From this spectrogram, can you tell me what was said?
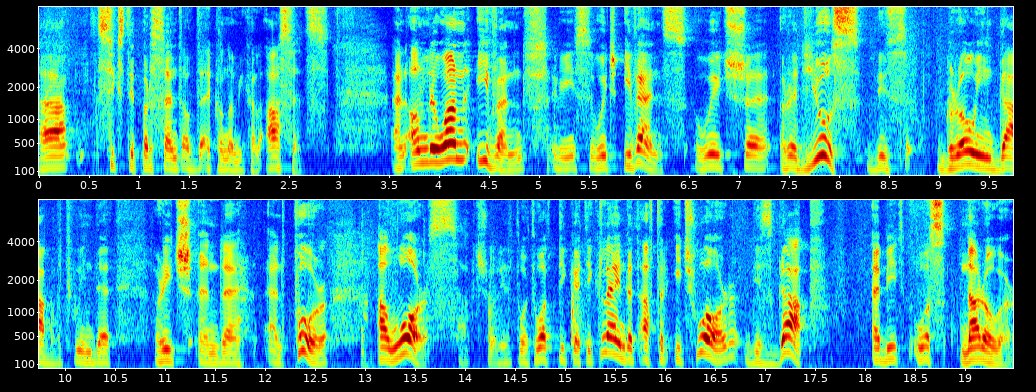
60% uh, of the economical assets. And only one event, means which events which uh, reduce this growing gap between the rich and, uh, and poor are worse, actually. But what Piketty claimed that after each war, this gap a bit was narrower,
